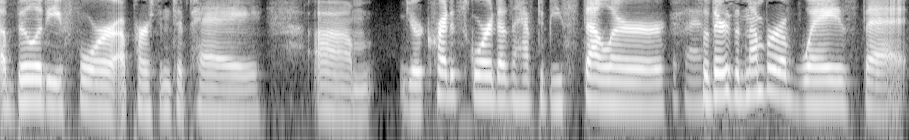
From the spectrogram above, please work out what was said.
ability for a person to pay. Um, your credit score doesn't have to be stellar. Okay. So there's a number of ways that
